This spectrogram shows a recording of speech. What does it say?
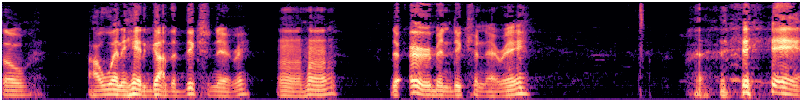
So, I went ahead and got the dictionary, mm-hmm, the Urban Dictionary.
